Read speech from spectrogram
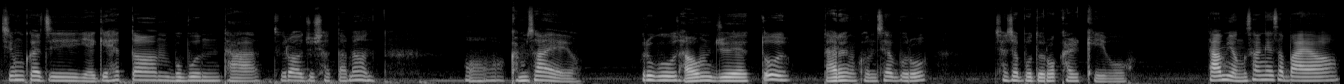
지금까지 얘기했던 부분 다 들어주셨다면 어, 감사해요. 그리고 다음 주에 또 다른 컨셉으로 찾아보도록 할게요. 다음 영상에서 봐요.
